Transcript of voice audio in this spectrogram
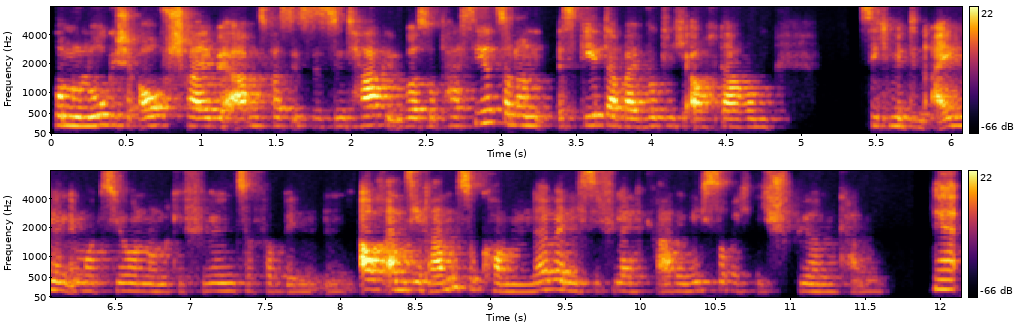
chronologisch aufschreibe, abends, was ist es den Tag über so passiert, sondern es geht dabei wirklich auch darum, sich mit den eigenen Emotionen und Gefühlen zu verbinden. Auch an sie ranzukommen, ne? wenn ich sie vielleicht gerade nicht so richtig spüren kann. Ja.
